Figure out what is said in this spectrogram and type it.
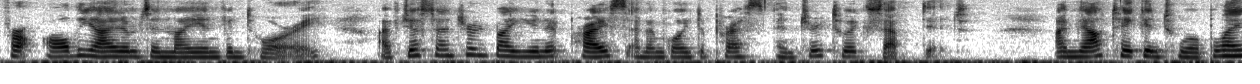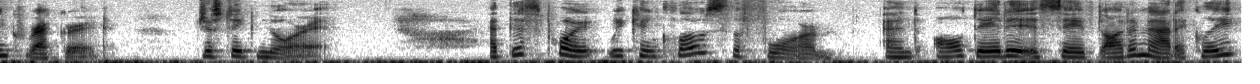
for all the items in my inventory. I've just entered my unit price and I'm going to press enter to accept it. I'm now taken to a blank record. Just ignore it. At this point, we can close the form and all data is saved automatically.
